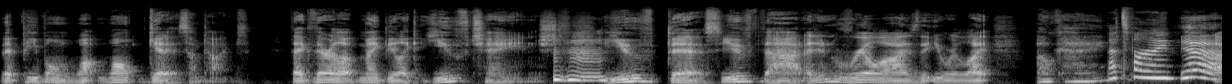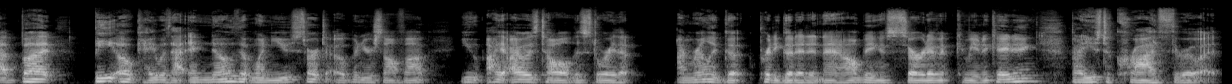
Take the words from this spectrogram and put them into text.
that people w- won't get it sometimes. Like they're might be like, you've changed. mhm. You've this, you've that. I didn't realize that you were like, okay. that's fine. Yeah, but be okay with that and know that when you start to open yourself up, you, I, I always tell this story that I'm really good, pretty good at it now, being assertive at communicating, but I used to cry through it.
